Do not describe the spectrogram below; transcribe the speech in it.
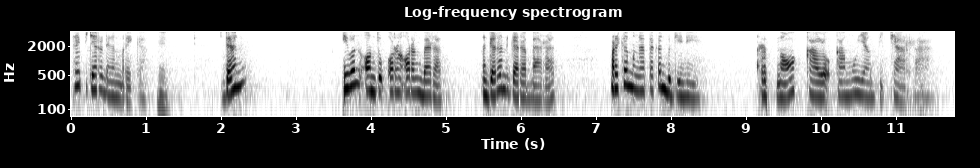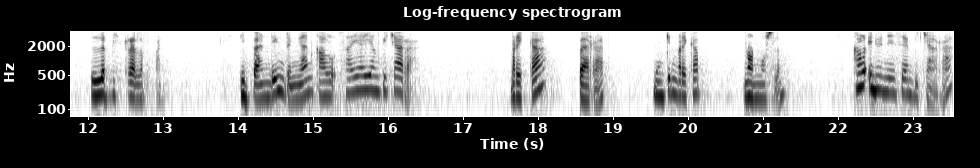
saya bicara dengan mereka Hmm. Dan even untuk orang-orang Barat, negara-negara Barat, mereka mengatakan begini, Retno, kalau kamu yang bicara lebih relevan dibanding dengan kalau saya yang bicara. Mereka Barat, mungkin mereka non-Muslim. Kalau Indonesia yang bicara,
